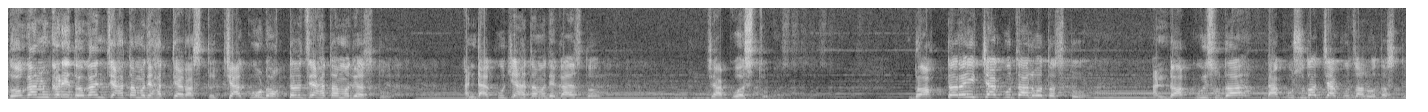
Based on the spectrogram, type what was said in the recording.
दोघांकडे दोघांच्या हातामध्ये हत्यार असतं. चाकू डॉक्टरच्या हातामध्ये असतो. आणि डाकूच्या हातामध्ये काय असतो? चाकू असतो. डॉक्टरही चाकू चालवत असतो. आणि डाकू सुद्धा डाकू सुद्धा चाकू चालवत असतो.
